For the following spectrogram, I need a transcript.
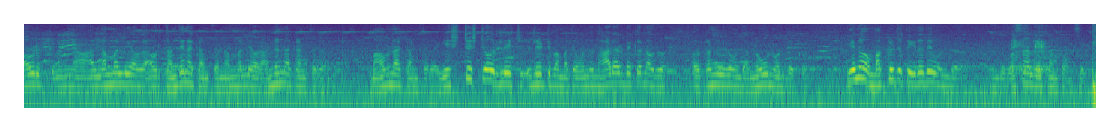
ಅವ್ರ ನಮ್ಮಲ್ಲಿ ಅವ್ರ ಅವ್ರ ತಂದೆನ ಕಾಣ್ತಾರೆ, ನಮ್ಮಲ್ಲಿ ಅವ್ರ ಅಣ್ಣನ ಕಾಣ್ತಾರೆ ಮಾವನ ಕಾಣ್ತಾರೆ. ಎಷ್ಟೆಷ್ಟೋ ರಿಲೇಟ್ ರಿಲೇಟಿವ್ ಮತ್ತು ಒಂದೊಂದು ಹಾಡು ಹಾಡ್ಬೇಕಾದ್ರೆ ಅವರು, ಅವ್ರ ಕಣ್ಣಲ್ಲಿರೋ ಒಂದು ನೋವು ನೋಡಬೇಕು. ಏನೋ ಮಕ್ಕಳ ಜೊತೆ ಇರೋದೇ ಒಂದು ಒಂದು ಹೊಸ ಲೋಕ ಅಂತ ಅನಿಸುತ್ತೆ.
